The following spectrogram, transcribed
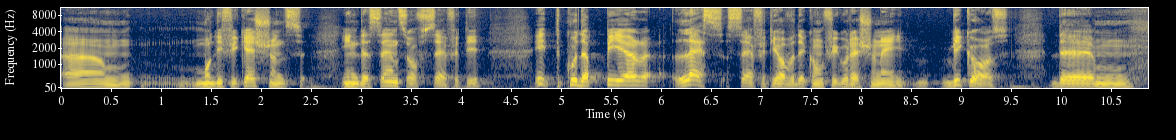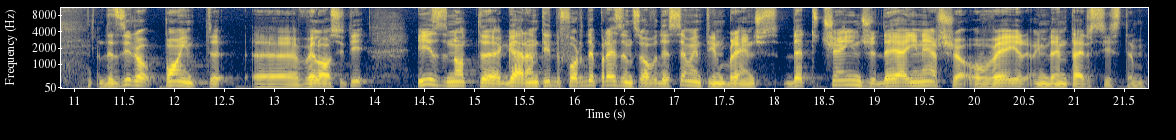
um, modifications in the sense of safety, it could appear less safety of the configuration A because the um, the zero point uh, velocity is not uh, guaranteed for the presence of the 17 branches that change the inertia of air in the entire system.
